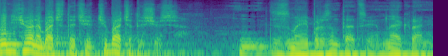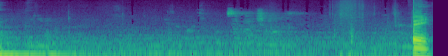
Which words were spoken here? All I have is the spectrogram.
Ви нічого не бачите, чи, чи бачите щось з моєї презентації на екрані? Окей.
